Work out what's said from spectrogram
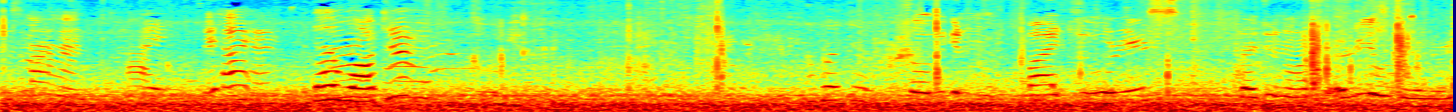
this is my hand. Hi. Say hi, hand. The water? So we can buy jewelries that do not uh, real jewelry.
